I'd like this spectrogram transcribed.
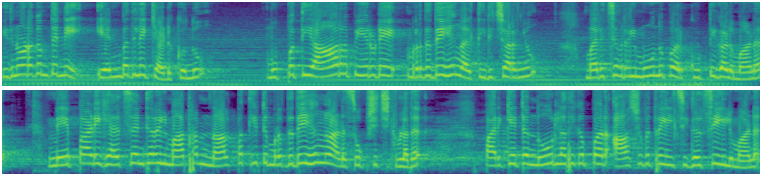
ഇതിനോടകം തന്നെ എൺപതിലേക്ക് അടുക്കുന്നു. മുപ്പത്തിയാറ് പേരുടെ മൃതദേഹങ്ങൾ തിരിച്ചറിഞ്ഞു. മരിച്ചവരിൽ മൂന്ന് പേർ കുട്ടികളുമാണ്. മേപ്പാടി ഹെൽത്ത് സെന്ററിൽ മാത്രം നാൽപ്പത്തിയെട്ട് മൃതദേഹങ്ങളാണ് സൂക്ഷിച്ചിട്ടുള്ളത്. പരിക്കേറ്റ നൂറിലധികം പേർ ആശുപത്രിയിൽ ചികിത്സയിലുമാണ്.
